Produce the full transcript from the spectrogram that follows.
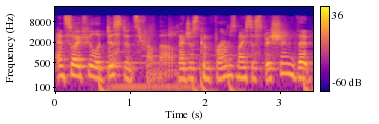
And so I feel a distance from them. That just confirms my suspicion that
